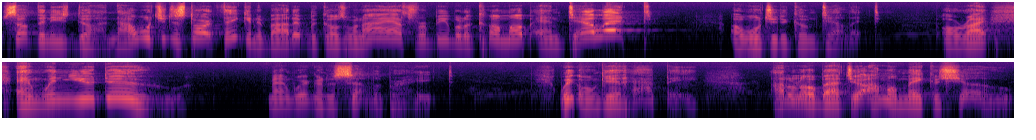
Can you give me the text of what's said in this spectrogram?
something he's done. Now I want you to start thinking about it because when I ask for people to come up and tell it, I want you to come tell it. All right? And when you do, man, we're going to celebrate. We're going to get happy. I don't know about you, I'm going to make a show.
